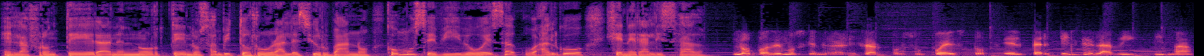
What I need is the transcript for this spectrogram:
en la frontera, en el norte, en los ámbitos rurales y urbanos. ¿Cómo se vive o es algo generalizado? No podemos generalizar, por supuesto. El perfil de la víctima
